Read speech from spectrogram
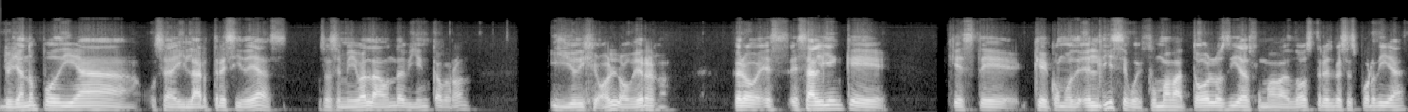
yo ya no podía, o sea, hilar tres ideas, o sea, se me iba la onda bien cabrón. Y yo dije, oh, la verga. Pero es, es alguien que, que, este, que como él dice, güey, fumaba todos los días, fumaba dos, tres veces por día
